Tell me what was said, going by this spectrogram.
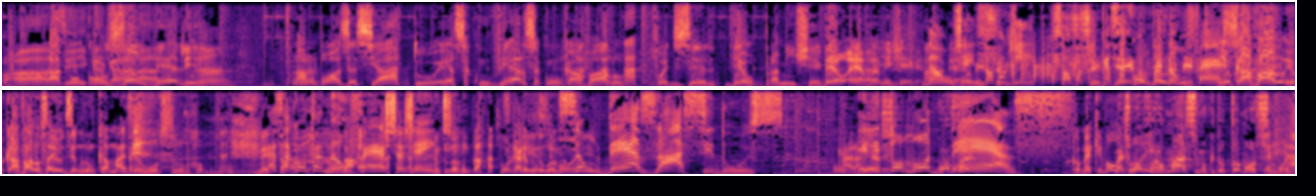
Ah, A conclusão cagar. dele, Ah. após esse ato, essa conversa com o cavalo, foi dizer: deu, pra mim chega. Deu, é, pra mim chega. Não, é, gente, só um pouquinho. Só um pouquinho que essa Cheguei conta não limite. fecha. E o cavalo, e o cavalo saiu dizendo nunca mais eu ouço metal. Essa conta não, dá. fecha, gente. Não dá. Esse Por cara é muito louco. São 10 ácidos. Caralho. Ele tomou Qual foi- 10. Como é que voltou? Mas qual foi hein? o máximo que tu tomou, Simone?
